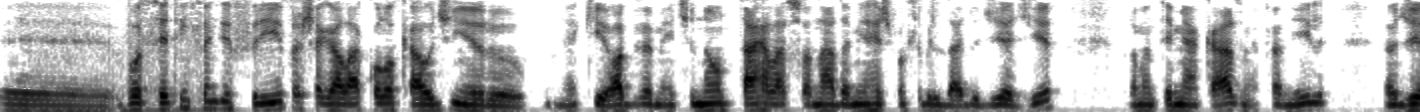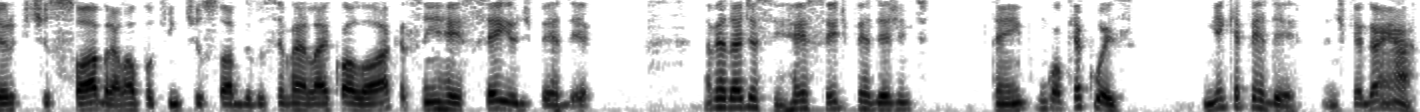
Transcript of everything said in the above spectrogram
é, você tem sangue frio para chegar lá colocar o dinheiro, né, que obviamente não está relacionado à minha responsabilidade do dia a dia, para manter minha casa, minha família. É o dinheiro que te sobra lá, o pouquinho que te sobra, você vai lá e coloca sem receio de perder. Na verdade, assim, receio de perder a gente tem com qualquer coisa. Ninguém quer perder, a gente quer ganhar.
